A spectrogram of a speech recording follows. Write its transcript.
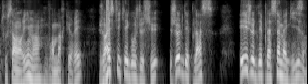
tout ça en rime, hein, vous remarquerez. Je reste cliquer gauche dessus, je le déplace, et je le déplace à ma guise,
